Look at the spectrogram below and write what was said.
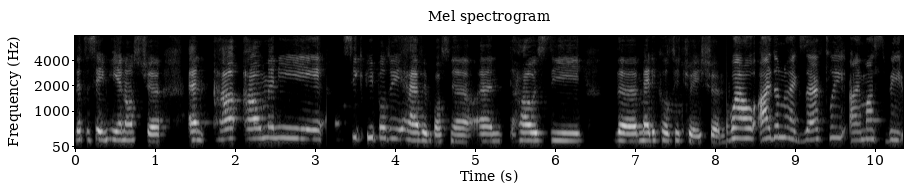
That's the same here in Austria. And how how many sick people do you have in Bosnia, and how is the the medical situation? well i don't know exactly i must be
